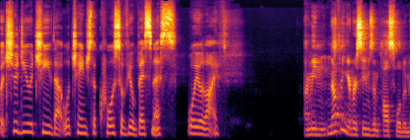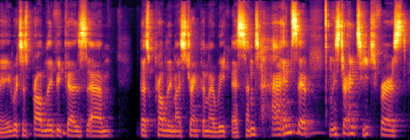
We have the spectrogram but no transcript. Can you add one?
but should you achieve that, will change the course of your business or your life? I mean, nothing ever seems impossible to me, which is probably because um, that's probably my strength and my weakness sometimes. so we started Teach First,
